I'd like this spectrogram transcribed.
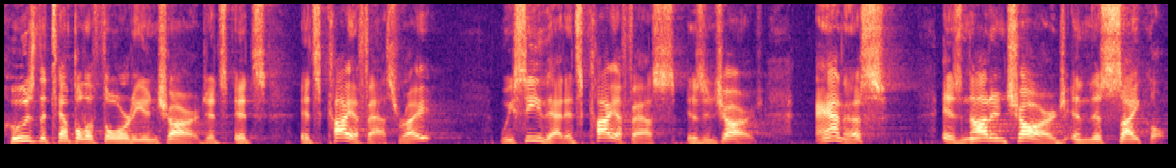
Who's the temple authority in charge? It's it's it's Caiaphas, right? We see that. It's Caiaphas is in charge. Annas is not in charge in this cycle.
